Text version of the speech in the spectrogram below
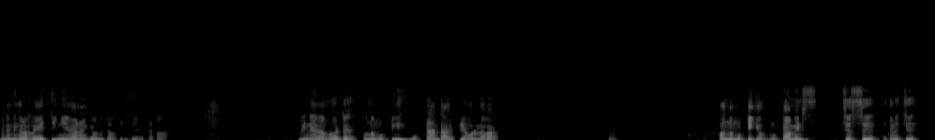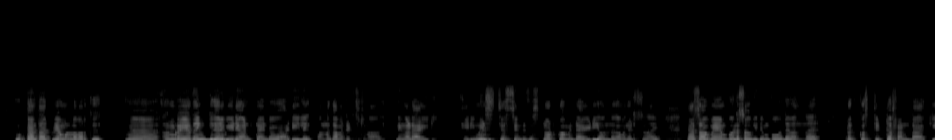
പിന്നെ നിങ്ങളുടെ റേറ്റിംഗ് വേണമെങ്കിൽ ഒന്ന് കമന്റ് അടിച്ചേക്കാം. കേട്ടോ? പിന്നെ നമ്മളോട്ട് ഒന്ന് മുട്ടി മുട്ടാൻ താല്പര്യമുള്ളവർ ഒന്ന് മുട്ടിക്കോ. മുട്ടാ മീൻസ് ചെസ് കളിച്ച് മുട്ടാൻ താല്പര്യമുള്ളവർക്ക് നമ്മുടെ ഏതെങ്കിലും ഒരു വീഡിയോ കണ്ടിട്ട് അതിന്റെ അടിയിൽ ഒന്ന് കമന്റ് അടിച്ചിരുന്നാൽ മതി. നിങ്ങളുടെ I D. I D means ചെസ്സിന്റെ ചെസ് ഡോട്ട് കോമിന്റെ ഐ ഡി ഒന്ന് കമന്റ് അടിച്ചിരുന്നാൽ മതി. ഞാൻ സമയം പോലെ സൗകര്യം പോലെ വന്ന് റിക്വസ്റ്റ് ഇട്ട് ഫ്രണ്ടാക്കി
